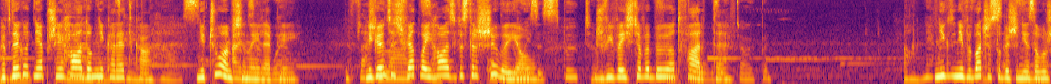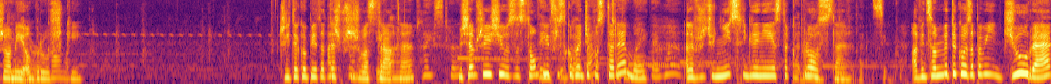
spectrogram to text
Pewnego dnia przyjechała do mnie karetka. Nie czułam się najlepiej. Migające światła i hałas wystraszyły ją. Drzwi wejściowe były otwarte. Nigdy nie wybaczę sobie, że nie założyłam jej obruszki. Czyli ta kobieta też przeżyła stratę. Myślałam, że jeśli ją zastąpię, wszystko będzie po staremu. Ale w życiu nic nigdy nie jest tak proste. A więc mamy tylko zapełnić dziurę.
